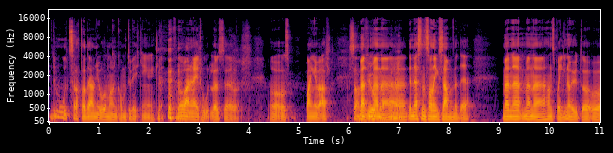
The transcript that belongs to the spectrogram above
det motsatte av det han gjorde når han kom til Viking, egentlig. For da var han jo helt hodeløs og, og, og sprang overalt. Men, men eh, det er nesten sånn jeg savner det. Men, eh, men eh, han springer nå ut og, og,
